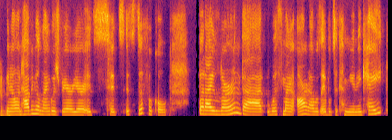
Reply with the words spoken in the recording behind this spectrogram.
mm-hmm. you know, and having a language barrier, it's it's it's difficult. But I learned that with my art, I was able to communicate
